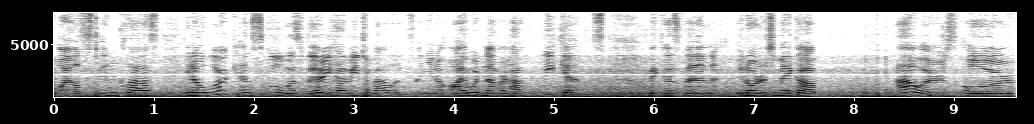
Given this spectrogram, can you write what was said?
whilst in class you know work and school was very heavy to balance and you know I would never have weekends because then in order to make up hours or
